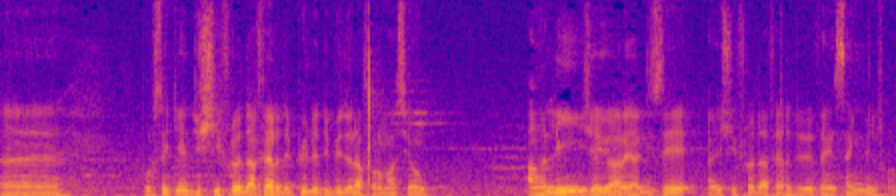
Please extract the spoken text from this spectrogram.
Euh, pour ce qui est du chiffre d'affaires depuis le début de la formation, en ligne, j'ai eu à réaliser un chiffre d'affaires de 25 000 francs.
